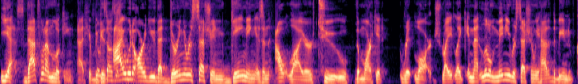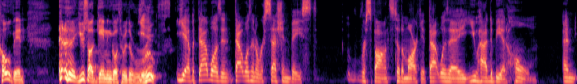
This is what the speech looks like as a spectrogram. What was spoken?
Yes, that's what I'm looking at here because it- I would argue that during a recession, gaming is an outlier to the market writ large, right? Like in that little mini recession we had at the beginning of COVID, you saw gaming go through the Yeah. roof. yeah but that wasn't that wasn't a recession based response to the market that was a you had to be at home and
